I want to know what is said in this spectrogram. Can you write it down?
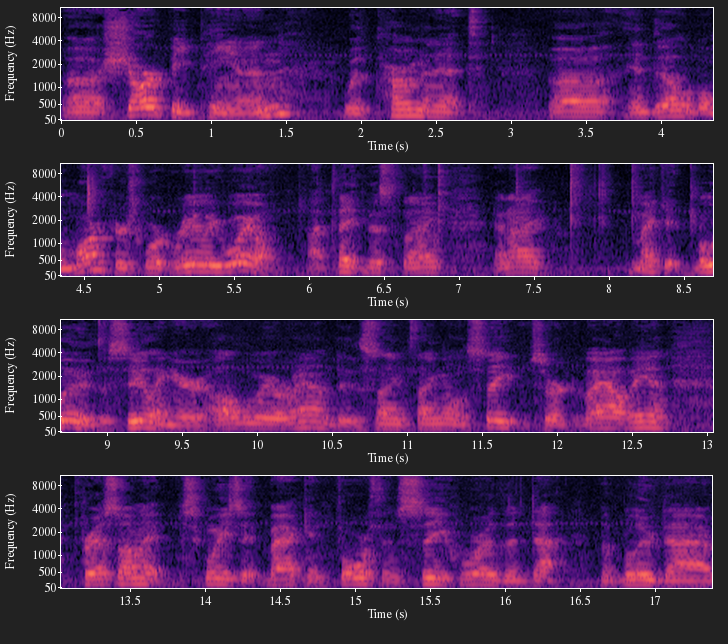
uh, Sharpie pen with permanent uh, indelible markers work really well. I take this thing and I make it blue, the sealing area, all the way around, do the same thing on the seat, insert the valve in, press on it, squeeze it back and forth and see where the, the blue dye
